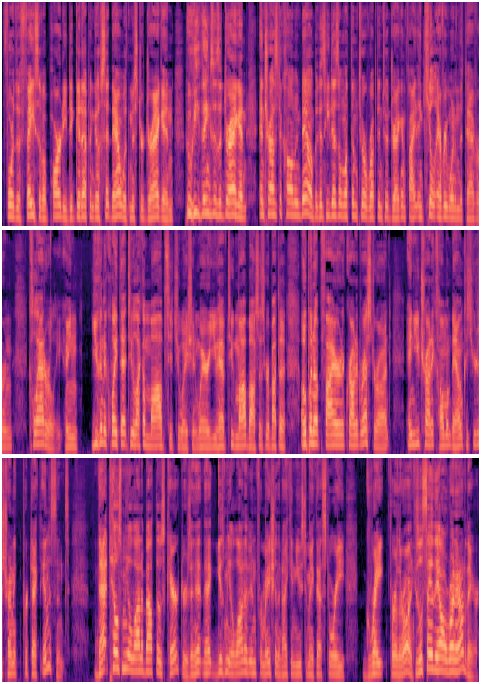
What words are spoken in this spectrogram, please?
for the face of a party to get up and go sit down with Mr. Dragon, who he thinks is a dragon, and tries to calm him down because he doesn't want them to erupt into a dragon fight and kill everyone in the tavern collaterally. I mean, you can equate that to like a mob situation where you have two mob bosses who are about to open up fire in a crowded restaurant and you try to calm them down because you're just trying to protect innocence that tells me a lot about those characters and that, that gives me a lot of information that I can use to make that story great further on. Because let's say they all run out of there.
